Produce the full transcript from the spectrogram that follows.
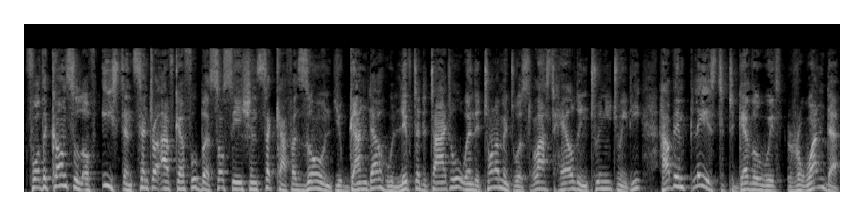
for the Council of East and Central Africa Football Association SECAFA zone. Uganda, who lifted the title when the tournament was last held in 2020, have been placed together with Rwanda,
